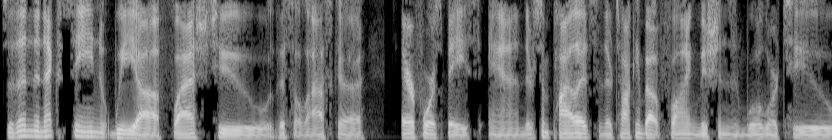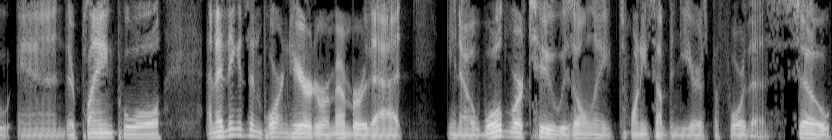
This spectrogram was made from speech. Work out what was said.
So then the next scene we uh, flash to this alaska air force base and there's some pilots and they're talking about flying missions in world war ii and they're playing pool and i think it's important here to remember that you know, World War II was only 20 something years before this. So,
